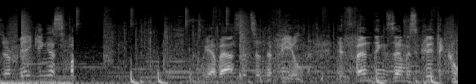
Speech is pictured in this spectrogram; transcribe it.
They're making us. We have assets in the field. Defending them is critical.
